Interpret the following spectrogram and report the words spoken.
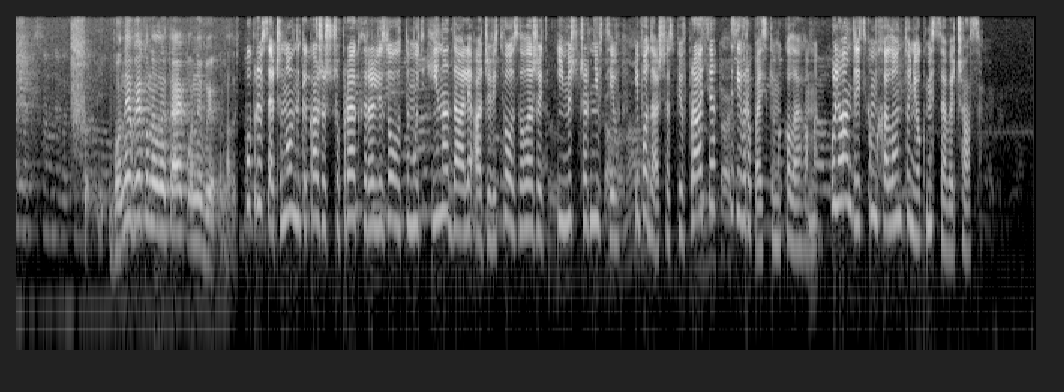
Вони виконали так, як вони виконали. Попри все, чиновники кажуть, що проект реалізовуватимуть і надалі, адже від цього залежить імідж чернівців і подальша співпраця з європейськими колегами. Ольга Андрійська, Михайло Антонюк. Місцевий час.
